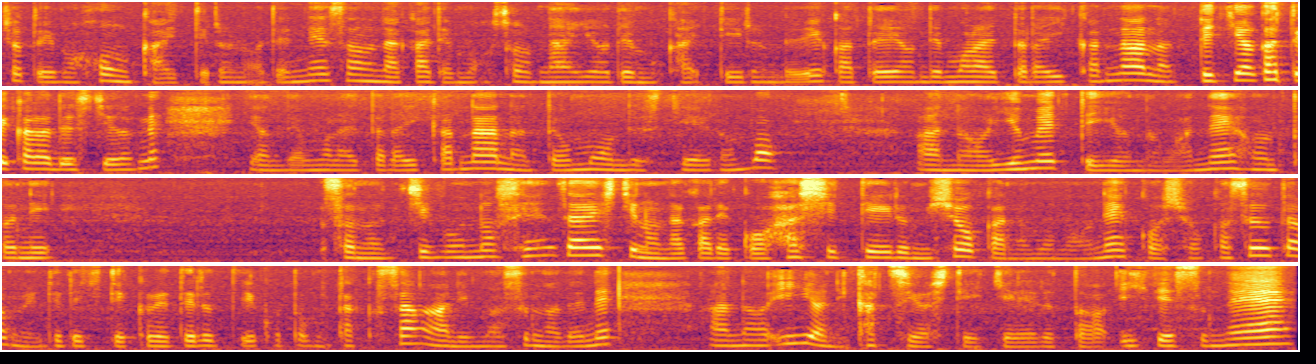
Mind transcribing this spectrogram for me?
ちょっと今本書いてるのでねその中でもその内容でも書いているのでよかったら読んでもらえたらいいかななんて出来上がってからですけどね読んでもらえたらいいかななんて思うんですけれどもあの夢っていうのはね本当にその自分の潜在意識の中でこう走っている未消化のものをねこう消化するために出てきてくれてるっていうこともたくさんありますのでね。あのいいように活用していけれるといいですね。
